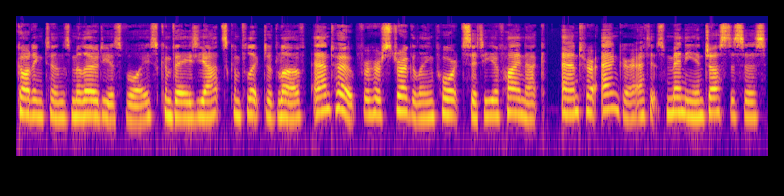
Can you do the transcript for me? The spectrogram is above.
Coddington's melodious voice conveys Yat's conflicted love and hope for her struggling port city of Hynak, and her anger at its many injustices.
